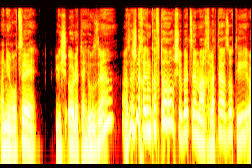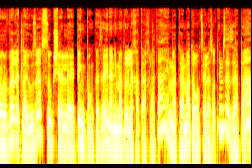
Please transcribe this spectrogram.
אני רוצה לשאול את ה user אז יש לך גם כפתור שבעצם ההחלטה הזאת היא עוברת ל user סוג של אה, פינג פונג כזה. הנה אני מעביר לך את ההחלטה אם אתה מה אתה רוצה לעשות עם זה? זה הפער.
